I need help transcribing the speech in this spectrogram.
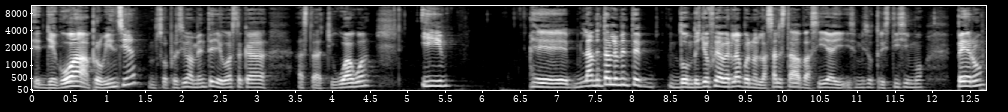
Eh, llegó a provincia, sorpresivamente, llegó hasta acá, hasta Chihuahua. Y lamentablemente, donde yo fui a verla, bueno, la sala estaba vacía y se me hizo tristísimo. Pero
